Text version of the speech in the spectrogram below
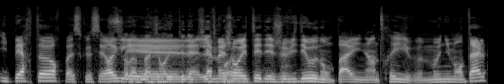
hyper tort parce que c'est vrai que la les- majorité des la, titres, majorité des jeux vidéo n'ont pas une intrigue monumentale.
